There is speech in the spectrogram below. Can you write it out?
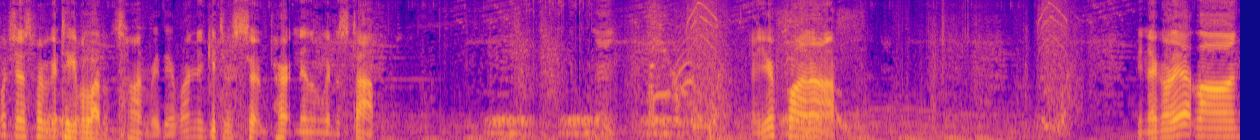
Which that's probably going to take up a lot of time right there. We're going to get to a certain part and then I'm going to stop. Now you're flying off. You're not gonna that long.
